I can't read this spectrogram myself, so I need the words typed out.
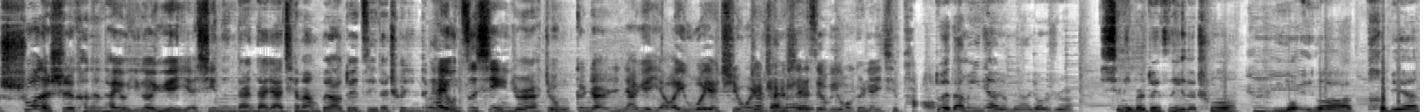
说的是可能它有一个越野性能，但是大家千万不要对自己的车型太有自信，就是就嗯跟着人家越野，哎我也去，我是城市 SUV，我跟着一起跑。，对，咱们一定要怎么样？就是心里边对自己的车，嗯有一个特别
